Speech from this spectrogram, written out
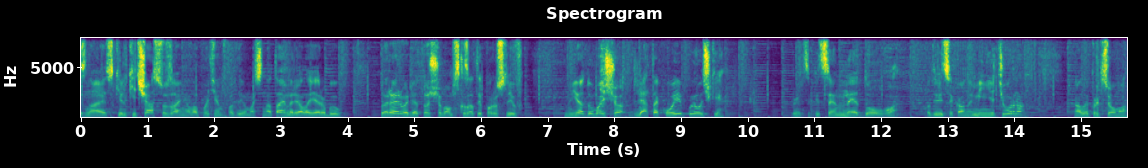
знаю, скільки часу зайняло, потім подивимося на таймері, але я робив перерви для того, щоб вам сказати пару слів. Ну, я думаю, що для такої пилочки, в принципі, це недовго. Подивіться, яка вона мініатюрна, але при цьому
